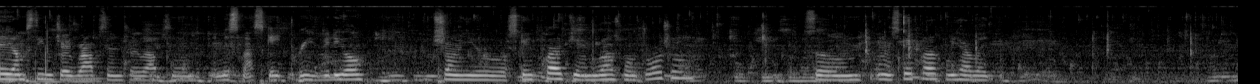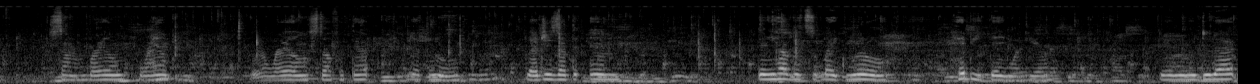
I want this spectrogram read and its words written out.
Hey, I'm Stephen Tre Robinson, Tre Robinson, and this is my skate 3 video. I'm showing you a skate park in Roswell, Georgia. So, in a skate park, we have like some rail, ramp, rail and stuff like that. You got the little ledges at the end. Then you have this like little hippie thing right here. Then when we do that,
